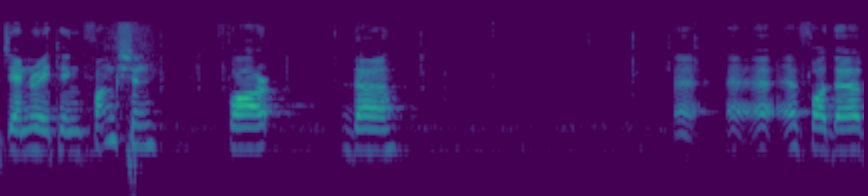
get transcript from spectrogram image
generating function for the Uh, uh, uh, for, the,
